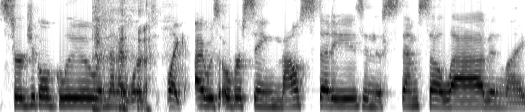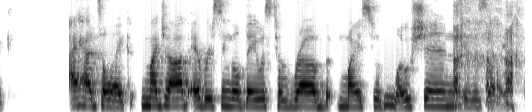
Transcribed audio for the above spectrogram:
surgical glue, and then I worked like I was overseeing mouse studies in the stem cell lab, and like I had to like my job every single day was to rub mice with lotion. It was like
